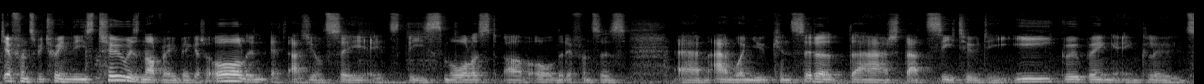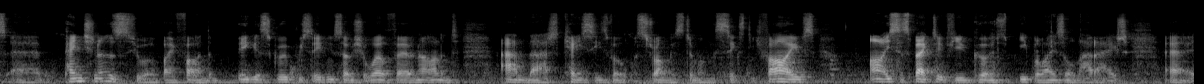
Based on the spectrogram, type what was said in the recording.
difference between these two is not very big at all. And as you'll see, it's the smallest of all the differences. Um, and when you consider that that C2DE grouping includes uh, pensioners, who are by far the biggest group receiving social welfare Ireland, and that Casey's vote was strongest among 65s, I suspect if you could equalise all that out, uh,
